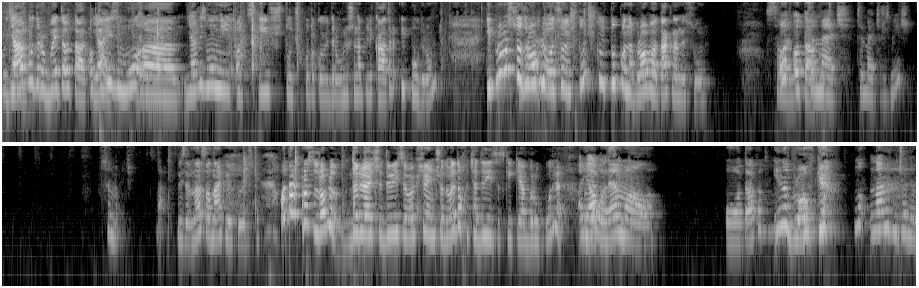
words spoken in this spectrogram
Я буду робити отак. Я Окей, візьму, добре. е, я візьму мій оцей штучку таку від Revolution аплікатор і пудру. І просто зроблю оцею штучкою, тупо на брови отак нанесу. Соль. от- отак Це от. меч. Це меч, розумієш? Це меч. Да. Дивіться, в нас однакові пудрочки. Отак просто зроблю. До речі, дивіться, взагалі нічого не видно, хоча дивіться, скільки я беру пудри. А Ну, я так, ось скільки. немало. О, так от. І на бровки. Ну, навіть нічого не У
